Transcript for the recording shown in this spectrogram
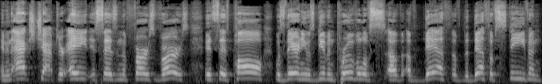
And in Acts chapter 8, it says in the first verse, it says Paul was there and he was given approval of, of, of death, of the death of Stephen.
